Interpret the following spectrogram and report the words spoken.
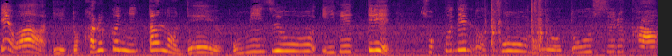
では、えー、と軽く煮たのでお水を入れてそこでの調味をどうするか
